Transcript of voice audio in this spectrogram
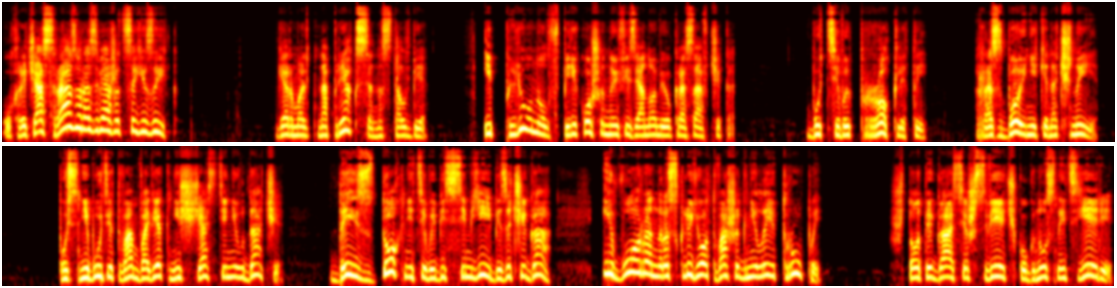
«У хрыча сразу развяжется язык!» Гермальд напрягся на столбе и плюнул в перекошенную физиономию красавчика. «Будьте вы прокляты, разбойники ночные! Пусть не будет вам вовек несчастья неудачи! Да и сдохнете вы без семьи, без очага, и ворон расклюет ваши гнилые трупы. Что ты гасишь свечку, гнусный Тьери?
